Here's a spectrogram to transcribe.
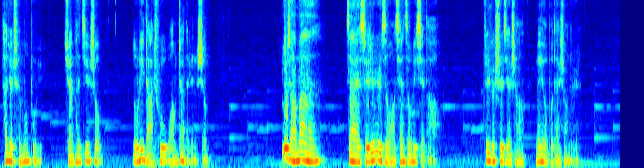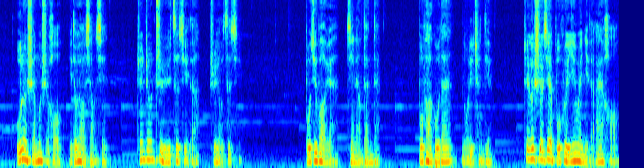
他却沉默不语，全盘接受，努力打出王炸的人生。陆小曼在《随着日子往前走》里写道：“这个世界上没有不带伤的人。”无论什么时候，你都要相信，真正治愈自己的只有自己。不去抱怨，尽量担待，不怕孤单，努力沉淀。这个世界不会因为你的哀嚎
